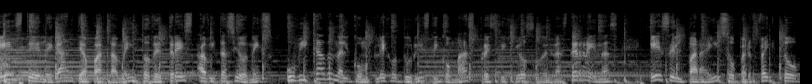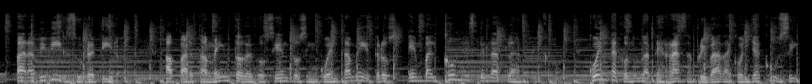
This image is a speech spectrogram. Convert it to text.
Este elegante apartamento de tres habitaciones, ubicado en el complejo turístico más prestigioso de las terrenas, es el paraíso perfecto para vivir su retiro. Apartamento de 250 metros en balcones del Atlántico. Cuenta con una terraza privada con jacuzzi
